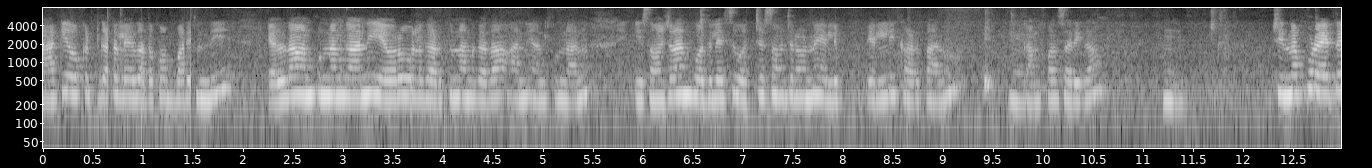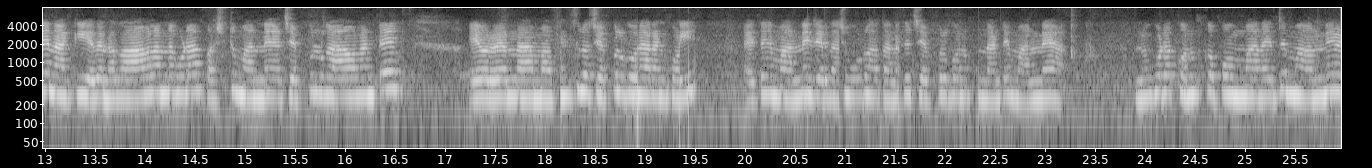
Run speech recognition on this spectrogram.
నాకే ఒకటి కట్టలేదు అదొక ఉంది వెళ్దాం అనుకున్నాను కానీ ఎవరో వాళ్ళు కడుతున్నాను కదా అని అనుకున్నాను. ఈ సంవత్సరానికి వదిలేసి వచ్చే సంవత్సరం వెళ్ళి వెళ్ళి కడతాను కంపల్సరీగా. చిన్నప్పుడు అయితే నాకు ఏదైనా కావాలన్నా కూడా ఫస్ట్ మా అన్నయ్య చెప్పులు కావాలంటే ఎవరైనా మా ఫ్రెండ్స్లో చెప్పులు కొనారనుకోండి అయితే మా అన్నయ్య చెప్పిన చూడు తనైతే చెప్పులు కొనుక్కుందంటే మా అన్నయ్య నువ్వు కూడా కొనుక్కోపోమ్మా. అని అయితే మా అన్నయ్య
